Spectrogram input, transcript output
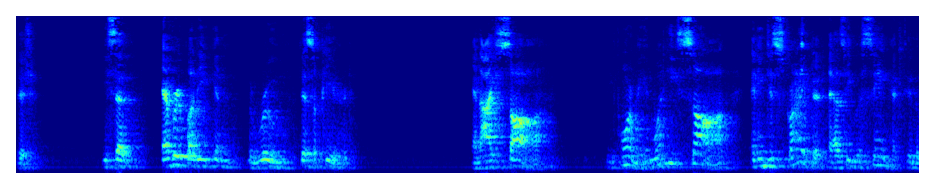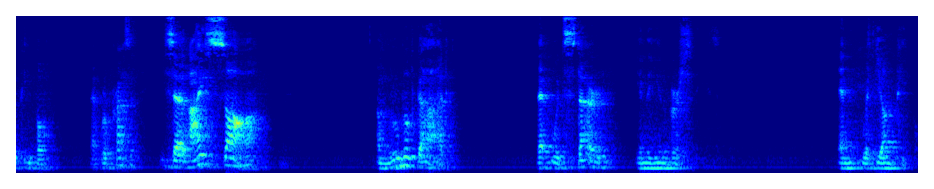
vision. He said, everybody in the room disappeared. And I saw before me. And what he saw, and he described it as he was seeing it to the people that were present. He said, I saw a move of God that would start in the universities and with young people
